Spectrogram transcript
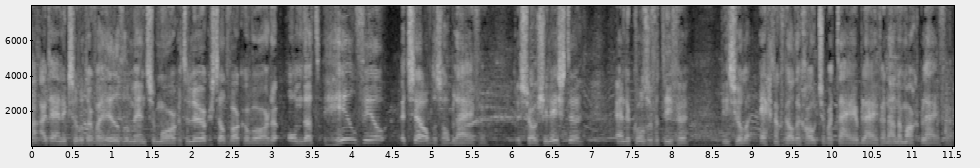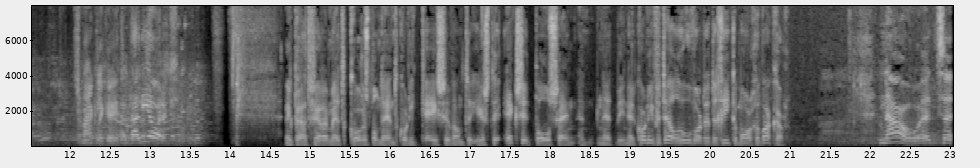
Maar uiteindelijk zullen er wel heel veel mensen morgen teleurgesteld wakker worden... omdat heel veel hetzelfde zal blijven. De socialisten en de conservatieven... die zullen echt nog wel de grootste partijen blijven en aan de macht blijven. Smakelijk eten ik praat verder met correspondent Connie Keesen, want de eerste exit polls zijn net binnen. Connie, vertel, hoe worden de Grieken morgen wakker? Nou, het, eh,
